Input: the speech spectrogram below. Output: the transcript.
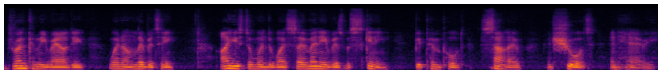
drunkenly rowdy when on liberty. I used to wonder why so many of us were skinny, bepimpled, sallow, and short and hairy.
